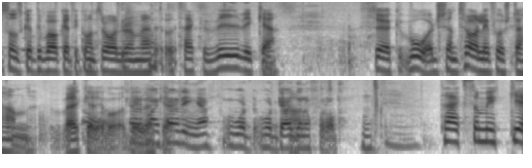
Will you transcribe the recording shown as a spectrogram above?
som ska tillbaka till kontrollrummet. Och tack Vivica. Sök vårdcentral i första hand, verkar det vara. man kan ringa vård, Vårdguiden och få råd. Mm. Tack så mycket.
